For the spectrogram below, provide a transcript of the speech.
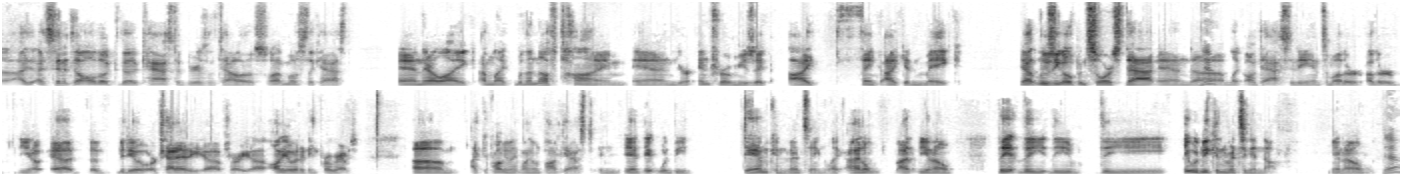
I, I, sent it to all the, the cast of Beers with Talos, well, most of the cast, and they're like, I'm like, with enough time and your intro music, I think I can make yeah, losing open source that and yeah. um, like Audacity and some other other you know uh, video or chat editing, uh, sorry, uh, audio editing programs. Um, I could probably make my own podcast, and, and, it would be damn convincing. Like I don't, I, you know, the the the the it would be convincing enough, you know. Yeah.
